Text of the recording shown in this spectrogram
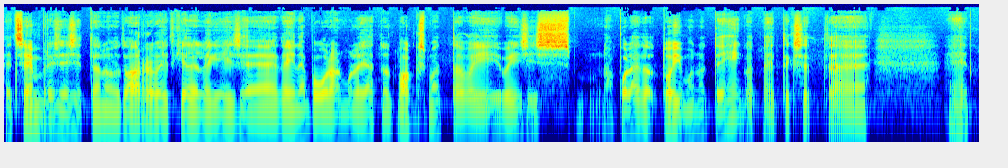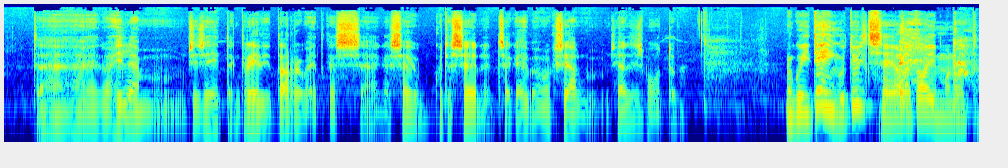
detsembris esitanud arveid kellelegi, see teine pool on mulle jätnud maksmata või, või siis noh, pole to toimunud tehingut näiteks, et et et ma hiljem siis ehitan kreeditarve, et kas, kas see, kuidas see nüüd, see käibemaks seal, seal siis muutub? no kui tehingut üldse ei ole toimunud,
